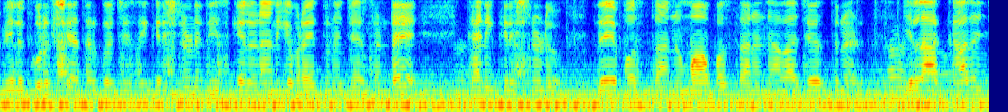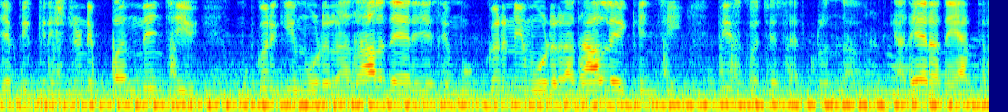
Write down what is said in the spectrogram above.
వీళ్ళు కురుక్షేత్రకు వచ్చేసి కృష్ణుడిని తీసుకెళ్ళడానికి ప్రయత్నం చేస్తుంటే కానీ కృష్ణుడు రేపు వస్తాను మాపు వస్తానని అలా చేస్తున్నాడు. ఇలా కాదని చెప్పి కృష్ణుడిని బంధించి ముగ్గురికి మూడు రథాలు తయారు చేసి ముగ్గురిని మూడు రథాల్లో ఎక్కించి తీసుకొచ్చేసారు బృందావనానికి. అదే రథయాత్ర.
